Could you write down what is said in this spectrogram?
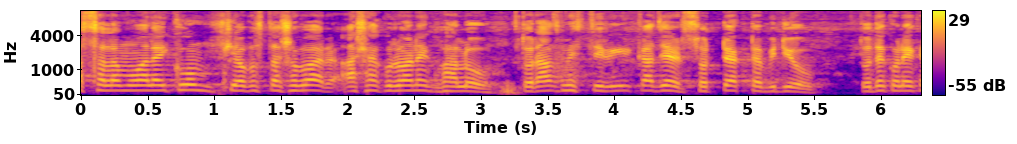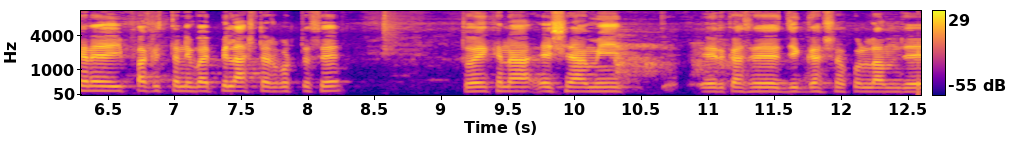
আসসালামু আলাইকুম, কি অবস্থা সবার? আশা করি অনেক ভালো। তো রাজমিস্ত্রির কাজের ছোট্ট একটা ভিডিও তো দেখুন, এখানে এই পাকিস্তানি ভাই প্লাস্টার করতেছে। তো এখানে এসে আমি এর কাছে জিজ্ঞাসা করলাম যে,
